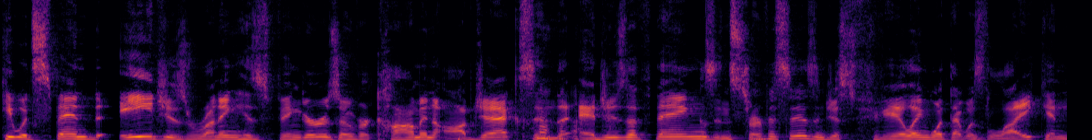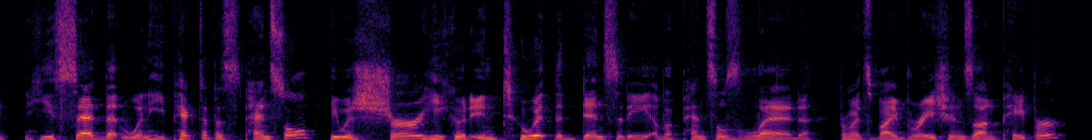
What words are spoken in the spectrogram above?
He would spend ages running his fingers over common objects and the edges of things and surfaces and just feeling what that was like. And he said that when he picked up a pencil, he was sure he could intuit the density of a pencil's lead from its vibrations on paper.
